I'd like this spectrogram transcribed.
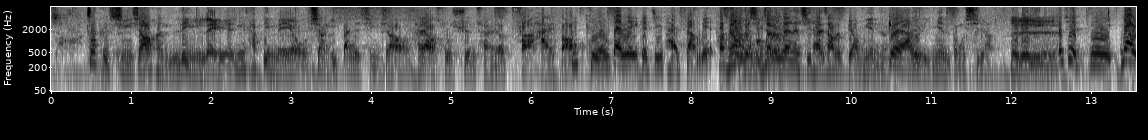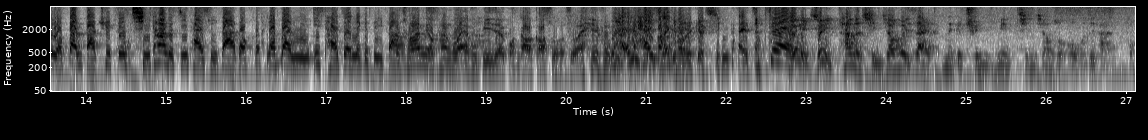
潮啊。这个行销很另类耶，因为它并没有像一般的行销，它要做宣传，要发海报你，只能在那个机台上面。它所有的行销就在那机台上的表面而已，对啊还有里面的东西啊。对对对对对，而且你要有办法去跟其他的机台组大家都合，要不然你一台在那个地方我，从来没有看过 FB 的广告告诉我说，哎，我台地方有一个新台组。所对，以所以他们行销会在那个群里面行销说，哦，我这台很疯，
